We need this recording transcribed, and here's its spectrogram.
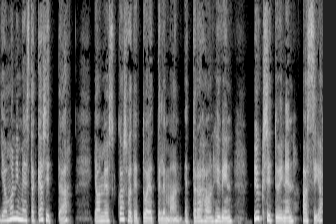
ja moni meistä käsittää ja on myös kasvatettu ajattelemaan, että raha on hyvin yksityinen asia.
